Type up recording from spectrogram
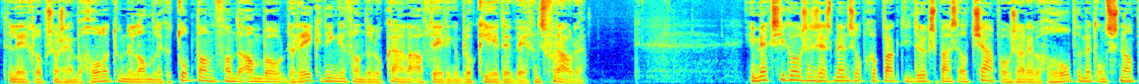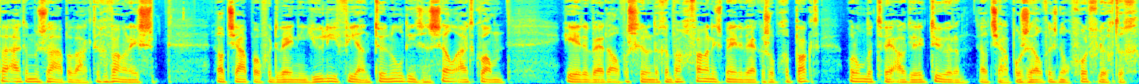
De leegloop zou zijn begonnen toen de landelijke topman van de AMBO de rekeningen van de lokale afdelingen blokkeerde wegens fraude. In Mexico zijn zes mensen opgepakt die drugsbaas El Chapo zouden hebben geholpen met ontsnappen uit een zwaar bewaakte gevangenis. El Chapo verdween in juli via een tunnel die zijn cel uitkwam. Eerder werden al verschillende gevangenismedewerkers opgepakt, waaronder twee oud-directeuren. El Chapo zelf is nog voortvluchtig.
